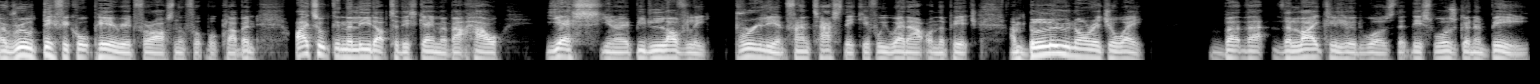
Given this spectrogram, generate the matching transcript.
a real difficult period for Arsenal Football Club. And I talked in the lead up to this game about how, yes, you know, it'd be lovely, brilliant, fantastic if we went out on the pitch and blew Norwich away. But that the likelihood was that this was going to be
